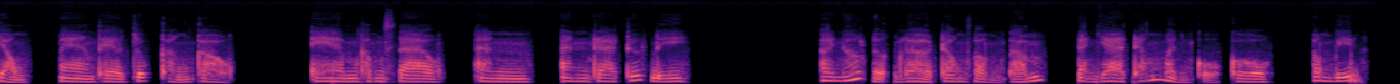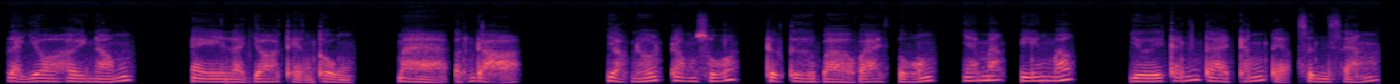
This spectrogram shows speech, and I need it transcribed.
giọng mang theo chút khẩn cầu. Em không sao, anh, anh ra trước đi. Hơi nước lượn lờ trong phòng tắm, làn da trắng mịn của cô không biết là do hơi nóng hay là do thẹn thùng mà ẩn đỏ. Giọt nước trong suốt trượt từ bờ vai xuống, nháy mắt biến mất dưới cánh tay trắng đẹp xinh xắn.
